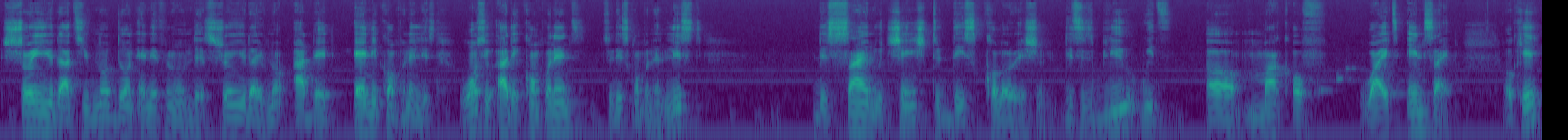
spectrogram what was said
showing you that you've not done anything on this, showing you that you've not added any component list. Once you add a component to this component list, the sign will change to this coloration. This is blue with a mark of white inside. okay?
